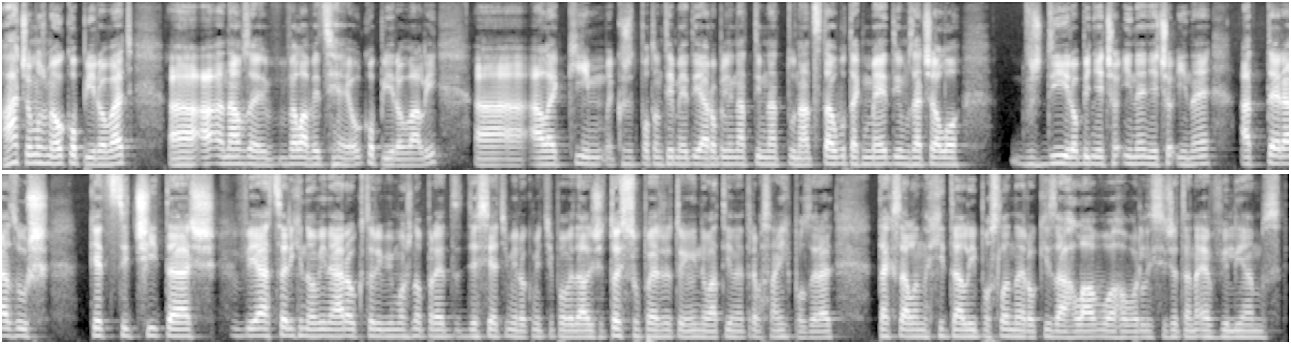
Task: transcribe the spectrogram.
aha, čo môžeme okopírovať? A, a naozaj veľa vecí aj okopírovali, a, ale kým akože potom tie médiá robili nad tým na tú nadstavbu, tak médium začalo vždy robiť niečo iné, niečo iné. A teraz už keď si čítaš viacerých novinárov, ktorí by možno pred desiatimi rokmi ti povedali, že to je super, že to je inovatívne, treba sa na nich pozerať, tak sa len chytali posledné roky za hlavu a hovorili si, že ten F. Williams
